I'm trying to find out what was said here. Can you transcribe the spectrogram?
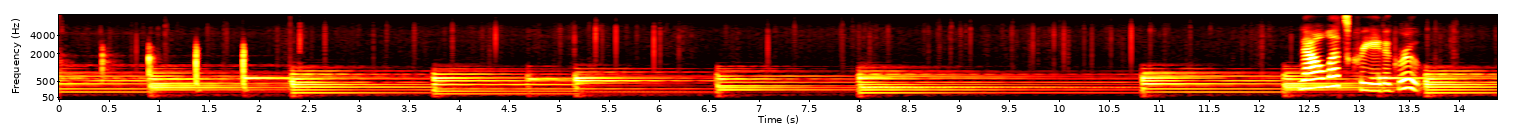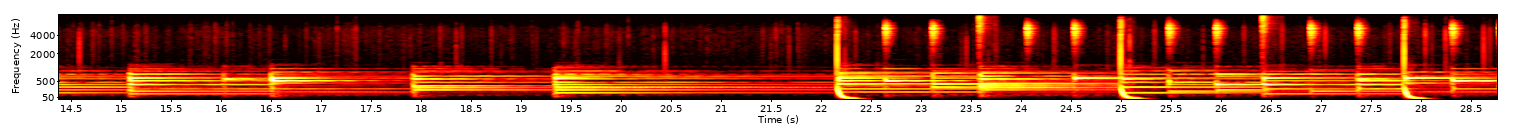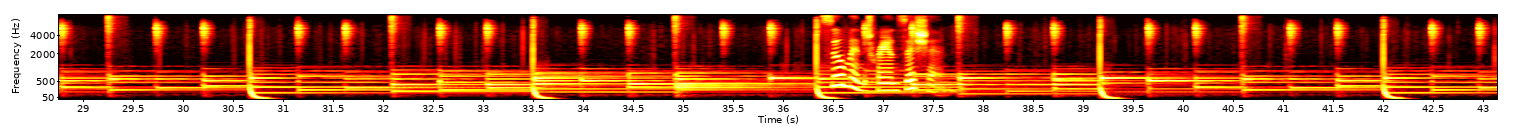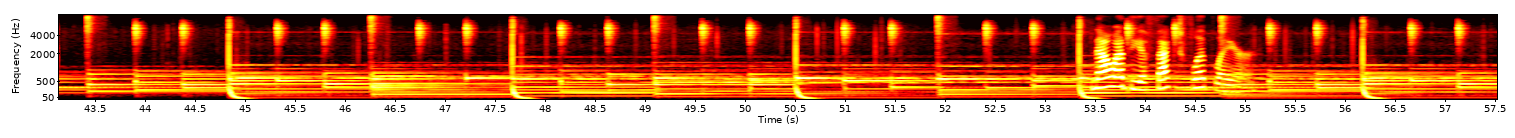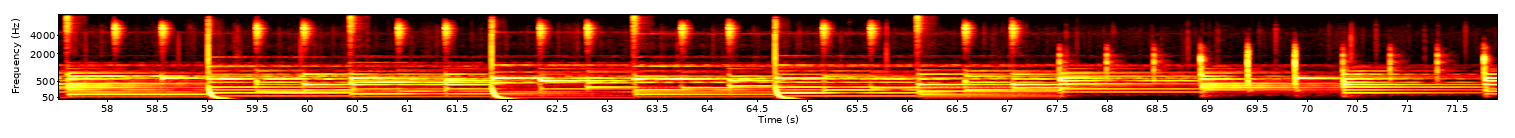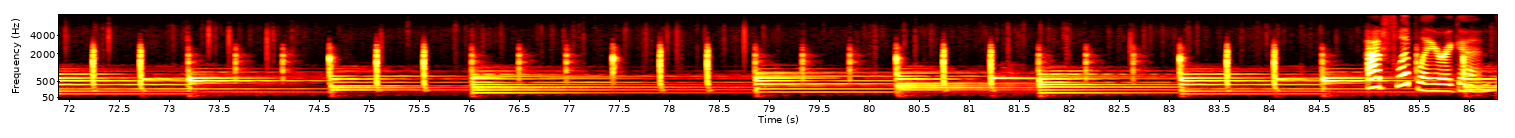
Now let's create a group. Zoom in transition. Now add the effect flip layer. Flip layer again.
